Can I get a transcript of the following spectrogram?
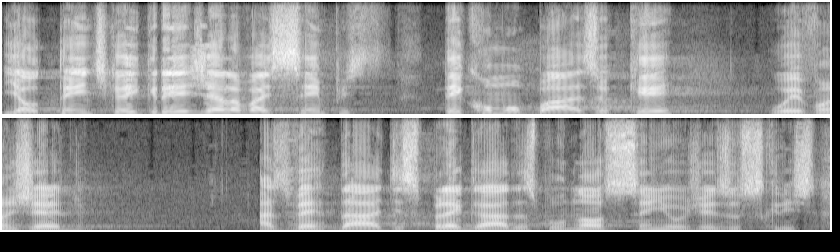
E a autêntica igreja, ela vai sempre ter como base o que? O Evangelho. As verdades pregadas por nosso Senhor Jesus Cristo.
